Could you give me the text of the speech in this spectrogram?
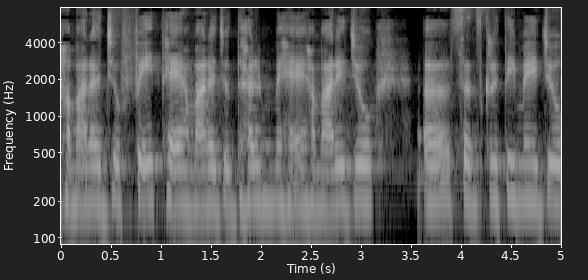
हमारा जो फेथ है हमारा जो धर्म है हमारे जो uh, संस्कृति में जो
